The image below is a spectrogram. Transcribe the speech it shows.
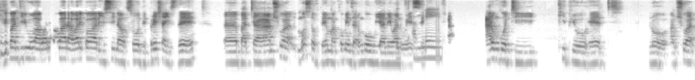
zvipandiriwo avari kwavari avari kwavari you see now so the pressure is there. Uh, but uh, i'm sure most of them are comments. I don't go we are anyone who is amazing. I don't go aringoti keep your head no i'm sure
